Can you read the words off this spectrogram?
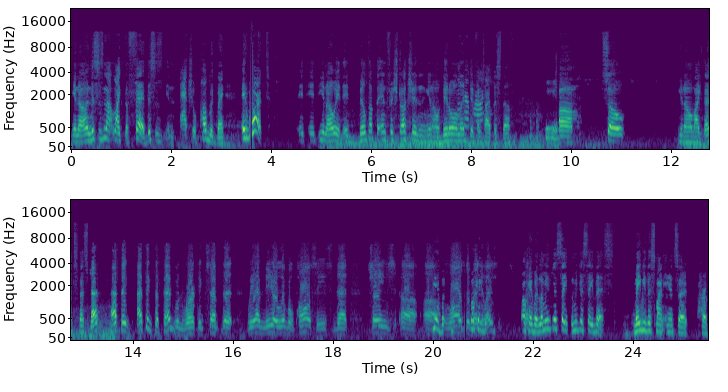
you know, and this is not like the Fed, this is an actual public bank, it worked. It, it you know, it, it built up the infrastructure and, you know, did all that up different right. type of stuff. Mhm. Um, so, you know, like that's, that's, I, I think I think the Fed would work, except that we have neoliberal policies that change uh, uh, yeah, but, laws and okay, regulations. Go okay, ahead. but let me just say, let me just say this. Maybe this might answer her,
